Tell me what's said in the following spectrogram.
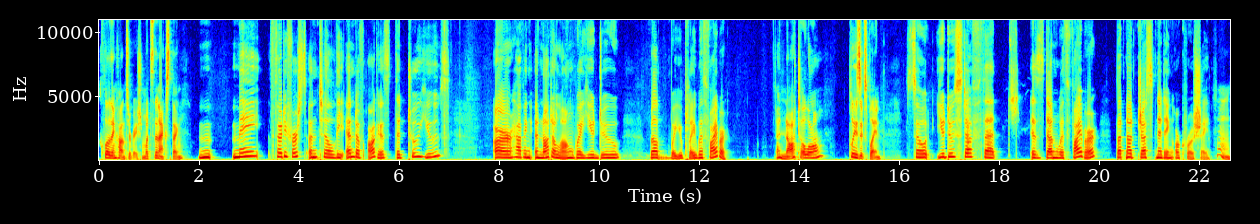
clothing conservation. What's the next thing? May 31st until the end of August, the two U's are having a knot along where you do, well, where you play with fiber. A knot along? Please explain. So you do stuff that is done with fiber, but not just knitting or crochet. Hmm.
